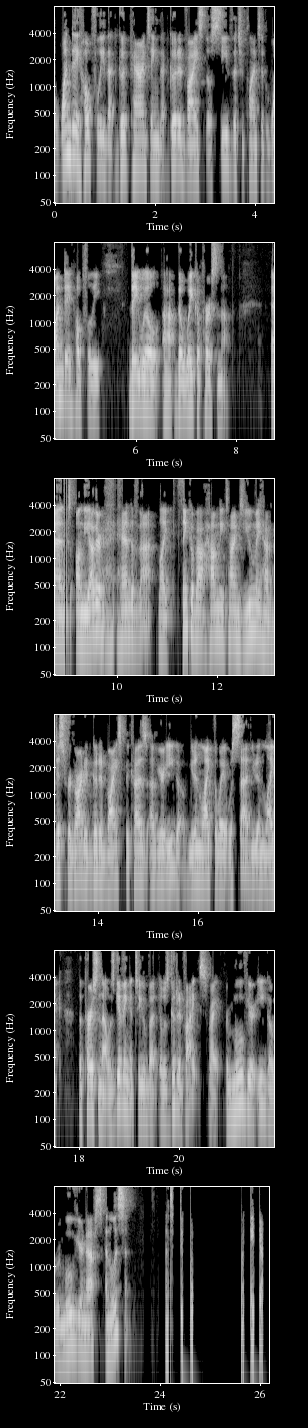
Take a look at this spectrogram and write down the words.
But one day, hopefully, that good parenting, that good advice, those seeds that you planted, one day, hopefully, they will uh, they'll wake a person up. And on the other hand of that, like think about how many times you may have disregarded good advice because of your ego. You didn't like the way it was said. You didn't like the person that was giving it to you, but it was good advice, right? Remove your ego, remove your nafs, and listen. And maybe I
